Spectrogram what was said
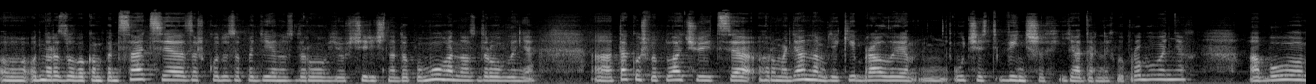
Е, Одноразова компенсація за шкоду заподіяну здоров'ю, щорічна допомога на оздоровлення. Е, Також виплачується громадянам, які брали участь в інших ядерних випробуваннях або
